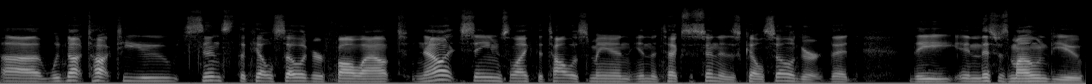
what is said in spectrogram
Uh, we've not talked to you since the Kel Seliger fallout. Now it seems like the tallest man in the Texas Senate is Kel Seliger. That the, and this is my own view,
